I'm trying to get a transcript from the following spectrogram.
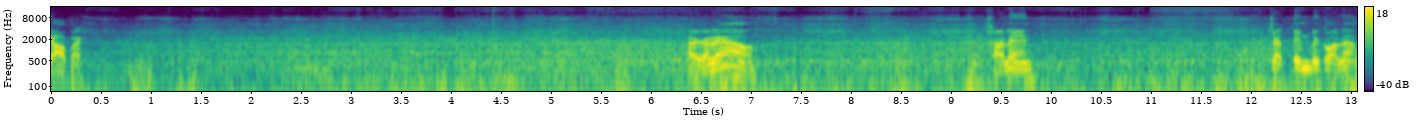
ยาวไปไปกันแล้ว ขาแรง จัดเต็มไปก่อนแล้ว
